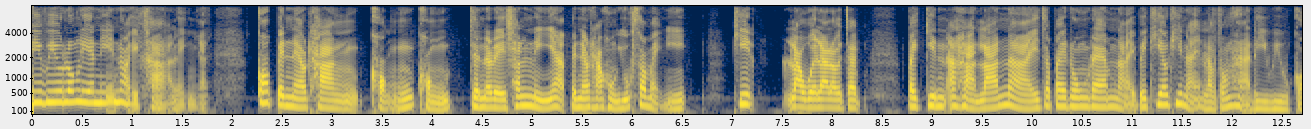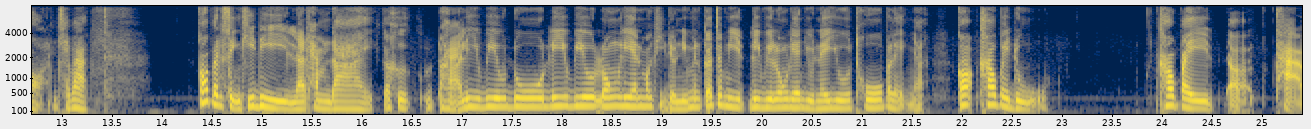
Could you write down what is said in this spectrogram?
รีวิวโรงเรียนนี้หน่อยค่ะอะไรเงี้ยก็เป็นแนวทางของของเจเนอเรชันนี้อะเป็นแนวทางของยุคสมัยนี้ ที่เราเวลาเราจะ ไปกินอาหารร้านไหน จะไปโรงแรมไหนไปเที่ยวที่ไหน เราต้องหารีวิวก่อนใช่ป่ะก็เป็นสิ่งที่ดีและทำได้ ก็คือหารีวิวดูรีวิวโรงเรียนบางทีเดี๋ยวนี้มันก็จะมีรีวิวโรงเรียนอยู่ใน YouTube อะไรเงี้ยก็เข้าไปดู เข้าไปถาม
